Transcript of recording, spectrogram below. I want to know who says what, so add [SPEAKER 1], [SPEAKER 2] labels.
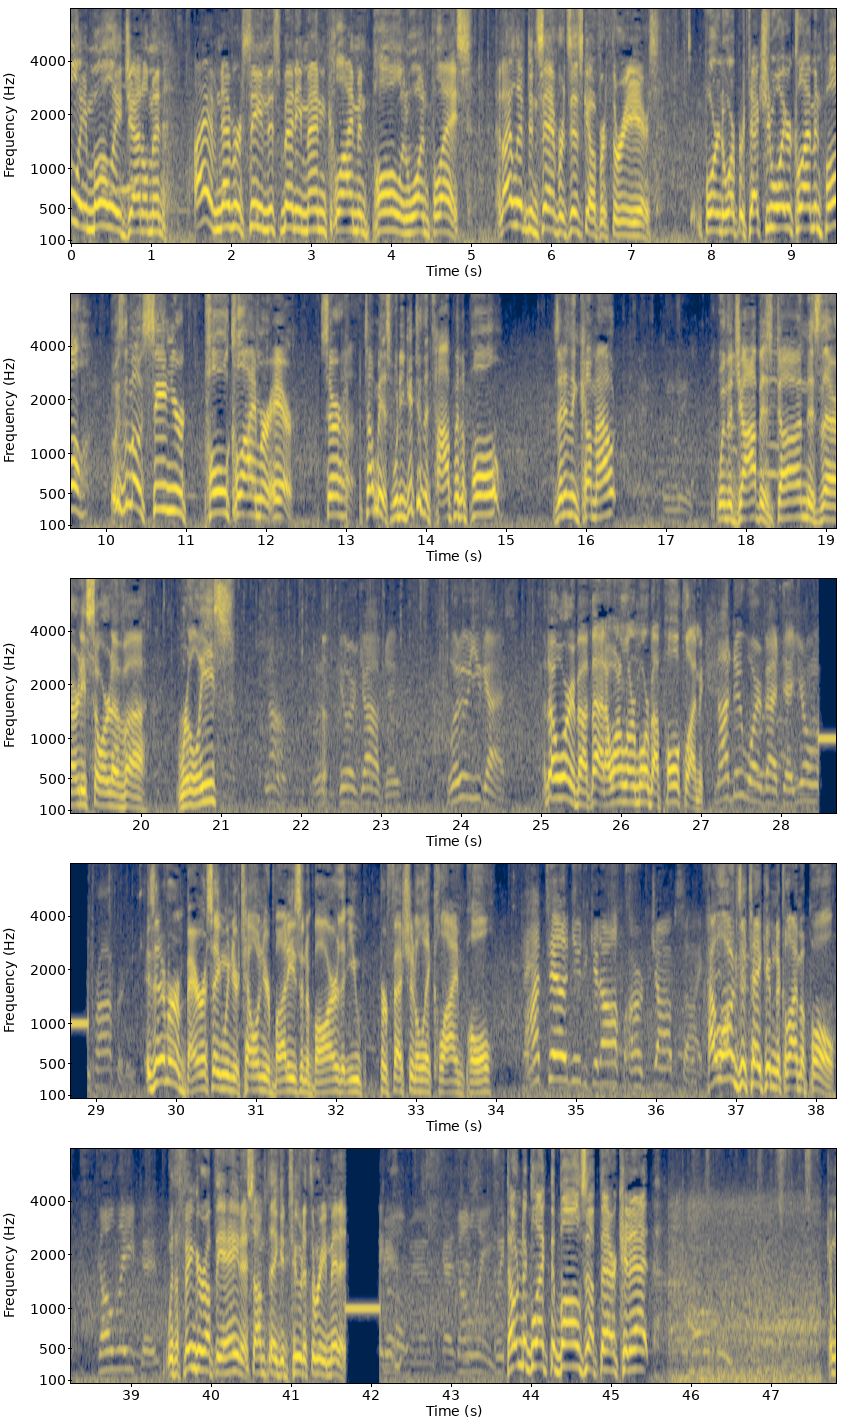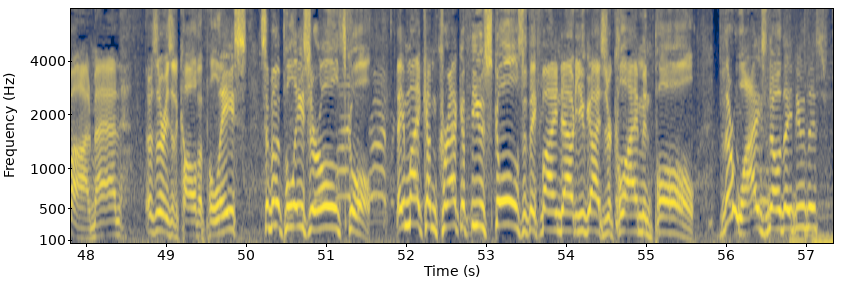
[SPEAKER 1] Holy moly, gentlemen. I have never seen this many men climbing pole in one place. And I lived in San Francisco for three years. It's important to wear protection while you're climbing pole. Who's the most senior pole climber here? Sir, tell me this. When you get to the top of the pole, does anything come out? When the job is done, is there any sort of uh, release?
[SPEAKER 2] No, we do our job, dude. What are you guys?
[SPEAKER 1] Don't worry about that. I want to learn more about pole climbing.
[SPEAKER 2] No, I do worry about that. You're on property.
[SPEAKER 1] Is it ever embarrassing when you're telling your buddies in a bar that you professionally climb pole?
[SPEAKER 2] I'm telling you to get off our job site.
[SPEAKER 1] How long does it take him to climb a pole?
[SPEAKER 2] Go leave, dude.
[SPEAKER 1] With a finger up the anus, I'm thinking two to three minutes.
[SPEAKER 2] Go leave.
[SPEAKER 1] Don't neglect the balls up there, cadet. Come on, man. There's no reason to call the police. Some of the police are old school. They might come crack a few skulls if they find out you guys are climbing pole. Do their wives know they do this?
